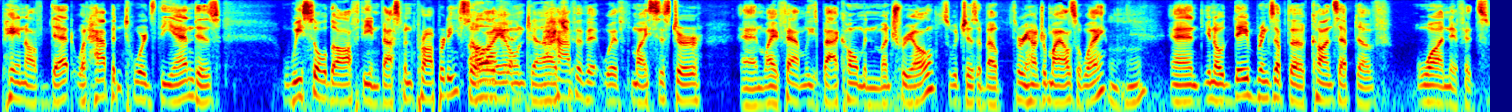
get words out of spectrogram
paying off debt. What happened towards the end is we sold off the investment property, so Oh, I owned gotcha. half of it with my sister and my family's back home in Montreal, which is about 300 miles away. Mm-hmm. And you know, Dave brings up the concept of one, if it's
